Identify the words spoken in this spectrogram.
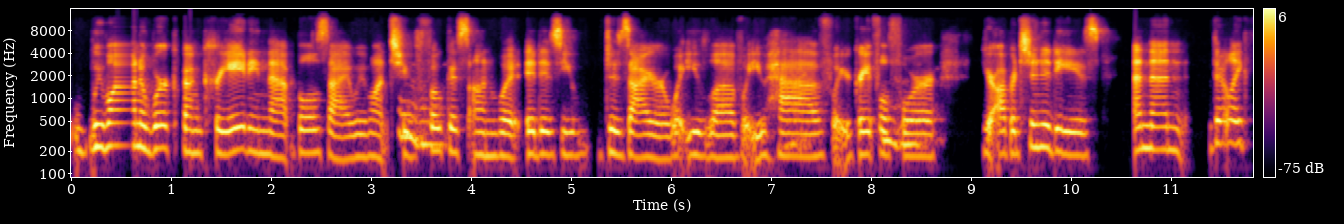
we want to work on creating that bullseye. We want to mm-hmm. focus on what it is you desire, what you love, what you have, what you're grateful mm-hmm. for, your opportunities. And then they're like,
